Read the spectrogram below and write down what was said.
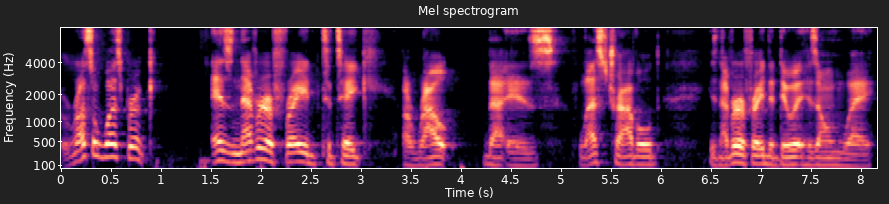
Russell Westbrook is never afraid to take a route that is less traveled. He's never afraid to do it his own way.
